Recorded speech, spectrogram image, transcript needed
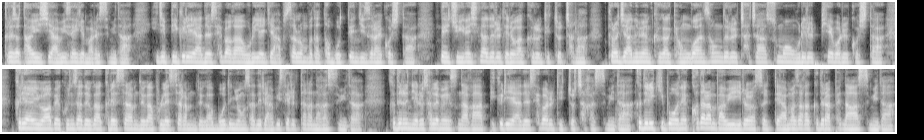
그래서 다윗이 아비세에게 말했습니다. 이제 비그리의 아들 세바가 우리에게 압살롬보다 더 못된 짓을 할 것이다. 내 주인의 신하들을 데려가 그를 뒤쫓아라. 그러지 않으면 그가 견고한 성들을 찾아 숨어 우리를 피해버릴 것이다. 그리하여 요압의 군사들과 그렛 사람들과 블렛 사람들과 모든 용사들이 아비세를 따라 나갔습니다. 그들은 예루살렘에서 나가 비그리의 아들 세바를 뒤쫓아갔습니다. 그들이 기브온의 커다란 바위에 이르렀을 때 아마사가 그들 앞에 나왔습니다.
